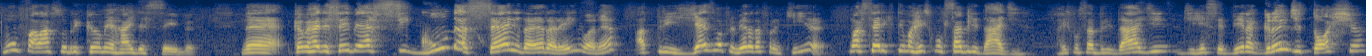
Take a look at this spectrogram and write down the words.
Vamos falar sobre Kamen Rider Saber. Né? Kamen Rider Saber é a segunda série da Era Reiwa, né? A 31 primeira da franquia. Uma série que tem uma responsabilidade a responsabilidade de receber a grande tocha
